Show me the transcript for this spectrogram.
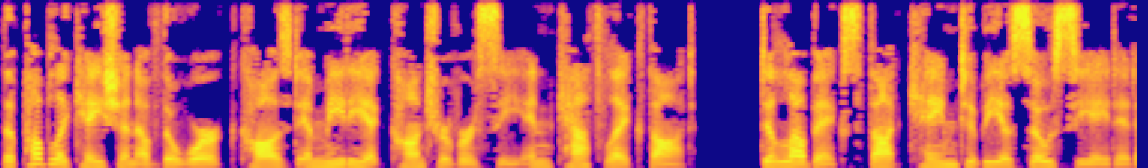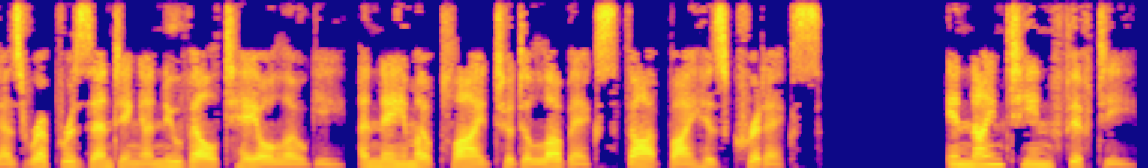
The publication of the work caused immediate controversy in Catholic thought. De Lubac's thought came to be associated as representing a nouvelle théologie, a name applied to de Lubac's thought by his critics. In 1950,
